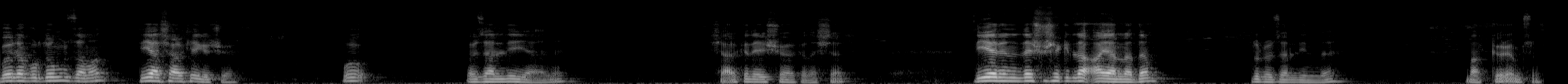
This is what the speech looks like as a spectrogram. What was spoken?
Böyle vurduğumuz zaman diğer şarkıya geçiyor. Bu özelliği yani. Şarkı değişiyor arkadaşlar. Diğerini de şu şekilde ayarladım. Dur özelliğinde. Bak görüyor musunuz?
